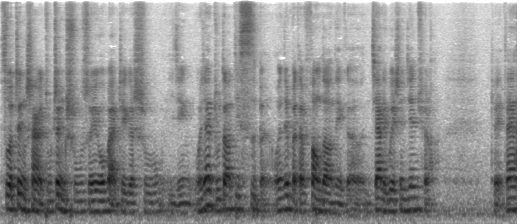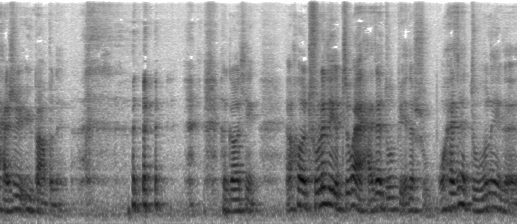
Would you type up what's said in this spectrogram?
做正事儿读正书，所以我把这个书已经，我现在读到第四本，我就把它放到那个家里卫生间去了。对，但还是欲罢不能，很高兴。然后除了这个之外，还在读别的书。我还在读那个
